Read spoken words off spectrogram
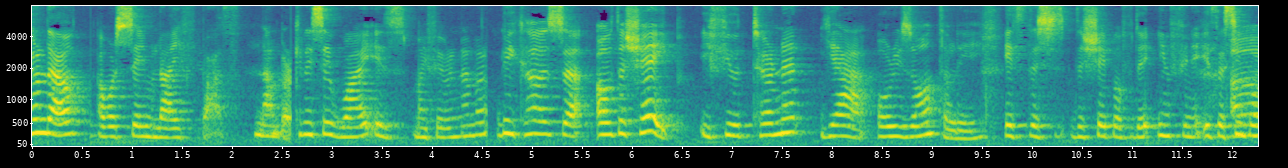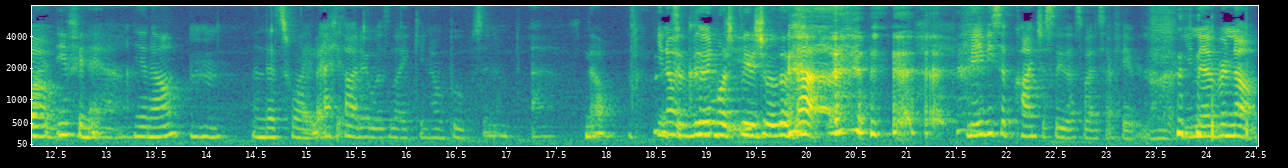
turned out our same life path number. Can I say why is my favorite number? Because uh, of the shape. If you turn it, yeah, horizontally, it's the the shape of the infinite. It's a simple Oh, infinite, yeah. you know, hmm and that's why I like I it. thought it was like, you know, boobs and uh, no, You know, it's it a bit could more be. spiritual than that. maybe subconsciously that's why it's our favorite number. You never know.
